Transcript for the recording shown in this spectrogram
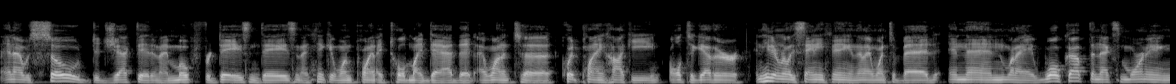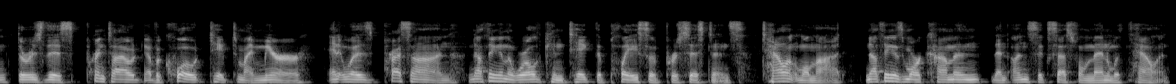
And I was so dejected and I moped for days and days. And I think at one point I told my dad that I wanted to quit playing hockey altogether, and he didn't really say anything. And then I went to bed. And then when I woke up the next morning, there was this printout of a quote taped to my mirror. And it was press on. Nothing in the world can take the place of persistence. Talent will not. Nothing is more common than unsuccessful men with talent.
